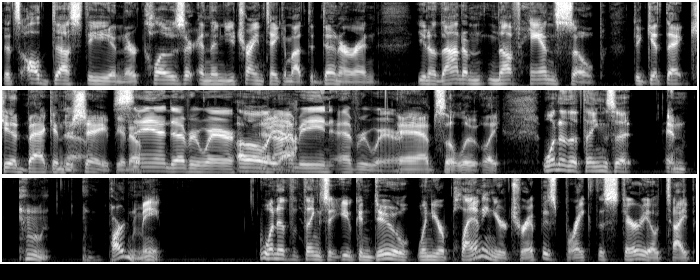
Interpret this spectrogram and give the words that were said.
that's all dusty and their clothes are, and then you try and take them out to dinner and, you know, not enough hand soap to get that kid back into shape, you know? Sand everywhere. Oh, yeah. I mean everywhere. Absolutely. One of the things that, and pardon me, one of the things that you can do when you're planning your trip is break the stereotype.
